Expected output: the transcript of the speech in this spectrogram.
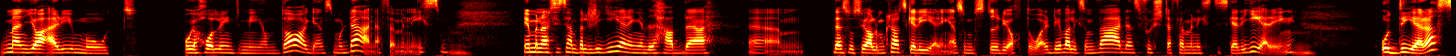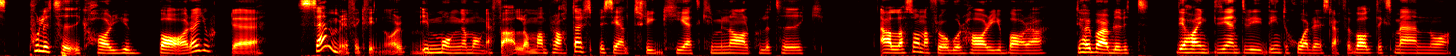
Men jag är emot, och jag håller inte med om dagens moderna feminism. Jag menar till exempel regeringen vi hade, ehm, den socialdemokratiska regeringen som styrde i åtta år, det var liksom världens första feministiska regering. Och deras politik har ju bara gjort det sämre för kvinnor i många, många fall. Om man pratar speciellt trygghet, kriminalpolitik, alla sådana frågor har ju bara, det har ju bara blivit, det, har inte, det, är, inte, det är inte hårdare straff för våldtäktsmän och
